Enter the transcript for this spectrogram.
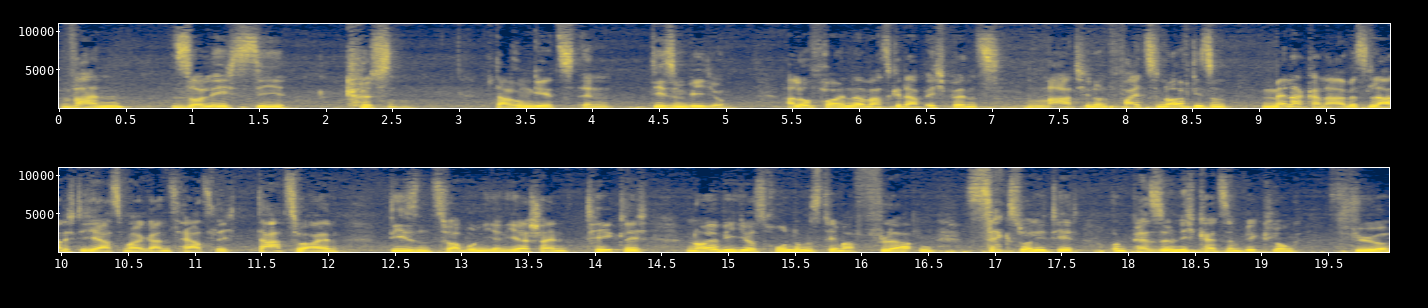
wann soll ich sie küssen? Darum geht's in diesem Video. Hallo Freunde, was geht ab? Ich bin's, Martin und falls du neu auf diesem Männerkanal bist, lade ich dich erstmal ganz herzlich dazu ein, diesen zu abonnieren. Hier erscheinen täglich neue Videos rund um das Thema Flirten, Sexualität und Persönlichkeitsentwicklung für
